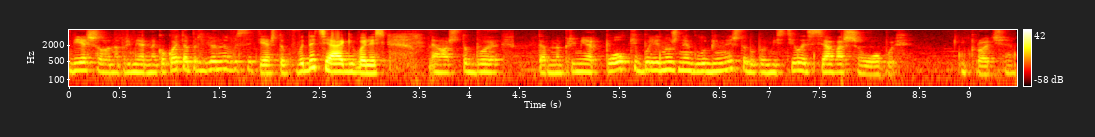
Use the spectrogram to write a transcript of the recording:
вешало, например, на какой-то определенной высоте, чтобы вы дотягивались, чтобы там, например, полки были нужной глубины, чтобы поместилась вся ваша обувь и прочее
